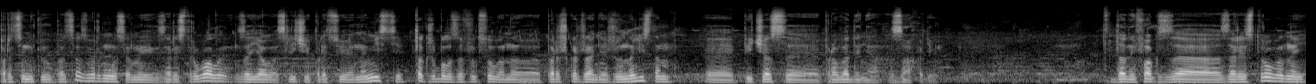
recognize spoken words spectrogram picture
Працівники УПЦ звернулися, ми їх зареєстрували. Заява слідчий працює на місці. Також було зафіксовано перешкоджання журналістам е, під час е, проведення заходів. Даний факт за- зареєстрований.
